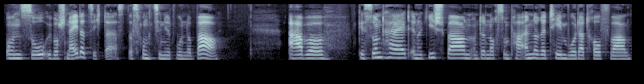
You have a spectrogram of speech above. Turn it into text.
Und so überschneidet sich das. Das funktioniert wunderbar. Aber Gesundheit, Energiesparen und dann noch so ein paar andere Themen, wo da drauf waren,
